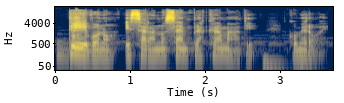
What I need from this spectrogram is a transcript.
devono e saranno sempre acclamati come eroi.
